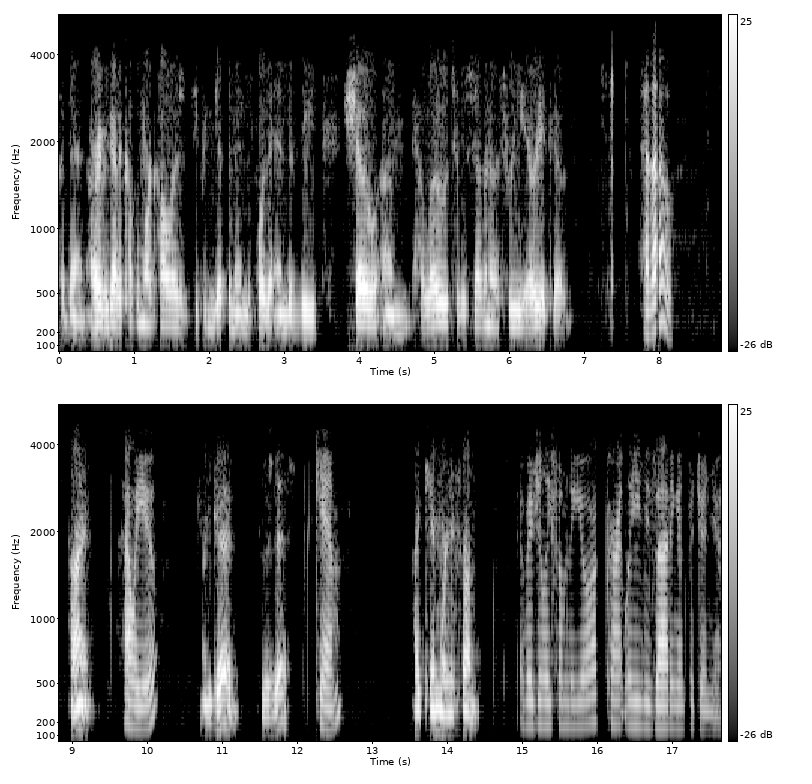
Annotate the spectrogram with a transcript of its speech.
event. All right, we've got a couple more callers. Let's see if we can get them in before the end of the show. Um, hello to the 703 area code. Hello. Hi. How are you? I'm good. Who is this? Kim. Hi, Kim. Where are you from? Originally from New York, currently residing in Virginia.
